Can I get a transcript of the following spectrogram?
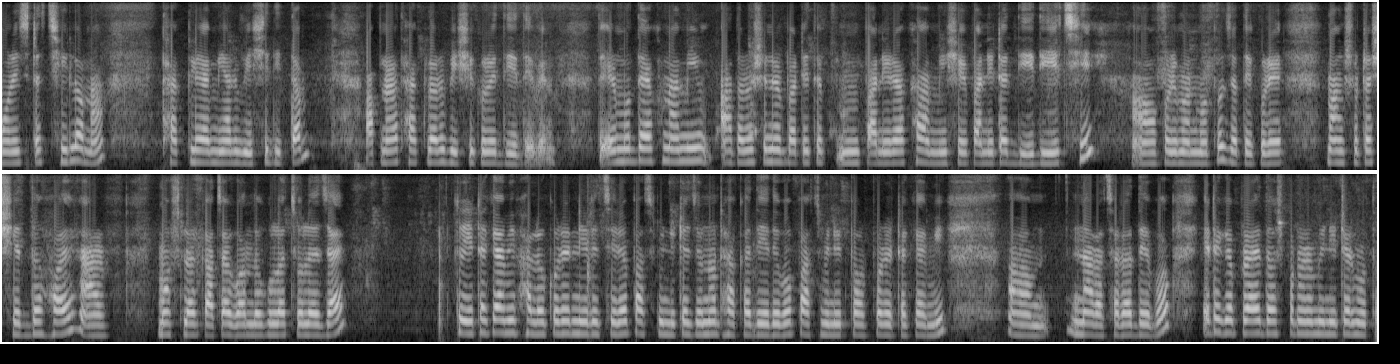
মরিচটা ছিল না, থাকলে আমি আর বেশি দিতাম। আপনারা থাকলে আরও বেশি করে দিয়ে দেবেন। তো এর মধ্যে এখন আমি আদা রসুনের বাটিতে পানি রাখা, আমি সেই পানিটা দিয়ে দিয়েছি পরিমাণ মতো, যাতে করে মাংসটা সেদ্ধ হয় আর মশলার কাঁচা গন্ধগুলো চলে যায়। তো এটাকে আমি ভালো করে নেড়ে চেড়ে পাঁচ মিনিটের জন্য ঢাকা দিয়ে দেব। পাঁচ মিনিট পর পর এটাকে আমি নাড়াচাড়া দেব। এটাকে প্রায় দশ পনেরো মিনিটের মতো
